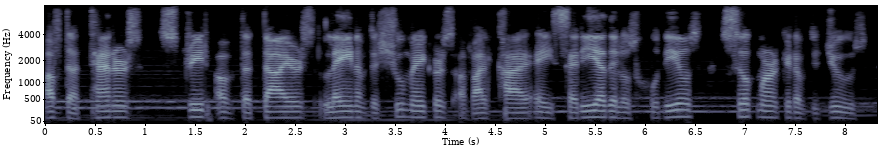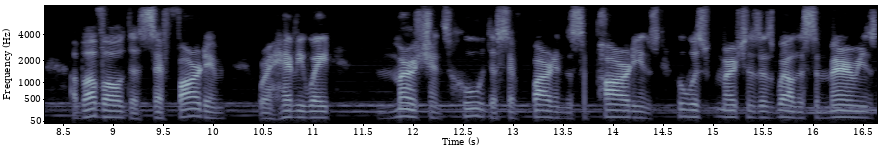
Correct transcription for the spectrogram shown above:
of the tanners, street of the dyers, lane of the shoemakers, of Alcaecería de los Judíos, silk market of the Jews. Above all, the Sephardim were heavyweight merchants. Who? The Sephardim, the Sephardians, who was merchants as well, the Sumerians,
